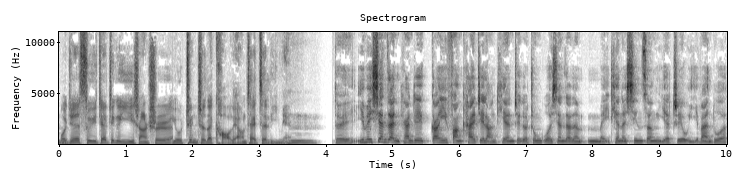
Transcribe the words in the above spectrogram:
我觉得，所以在这个意义上是有政治的考量在这里面。嗯。对，因为现在你看，这刚一放开，这两天这个中国现在的每天的新增也只有一万多，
